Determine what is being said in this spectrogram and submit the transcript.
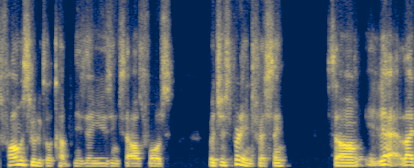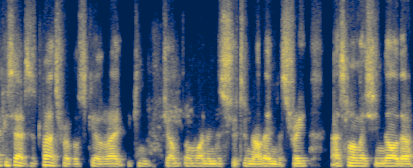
pharmaceutical companies, they're using Salesforce, which is pretty interesting. So yeah, like you said, it's a transferable skill, right? You can jump from one industry to another industry as long as you know the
